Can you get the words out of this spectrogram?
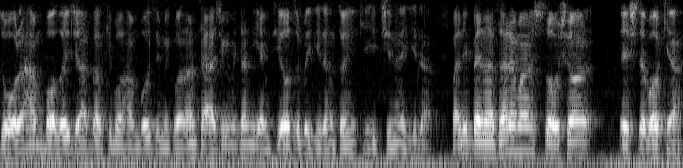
دور هم بالای جدول که با هم بازی می‌کنن ترجیح میدن یه امتیاز رو بگیرن تا اینکه هیچی نگیرن. ولی به نظر من سولشار اشتباه کرد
